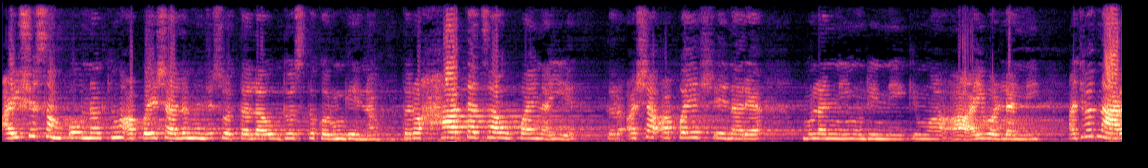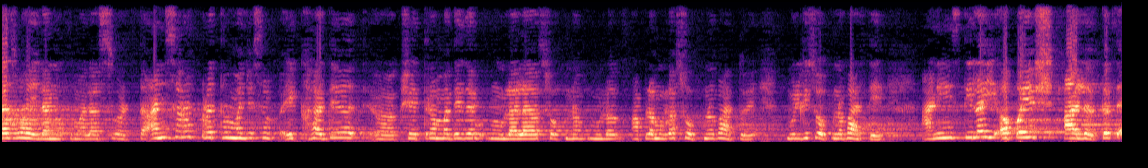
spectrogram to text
आयुष्य संपवणं किंवा अपयश आलं म्हणजे स्वतःला उद्ध्वस्त करून घेणं तर हा त्याचा उपाय नाही आहे तर अशा अपयश येणाऱ्या मुलांनी मुलींनी किंवा आई वडिलांनी अजिबात नाराज व्हायला नको मला असं वाटतं. आणि सर्वात प्रथम म्हणजे एखाद्या क्षेत्रामध्ये जर मुलाला स्वप्न मुलं आपला मुलगा स्वप्न पाहतोय मुलगी स्वप्न पाहते आणि तिलाही अपयश आलं तर ते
